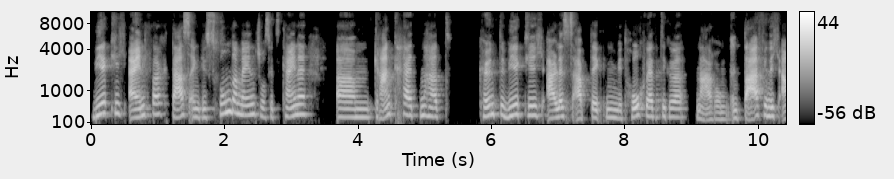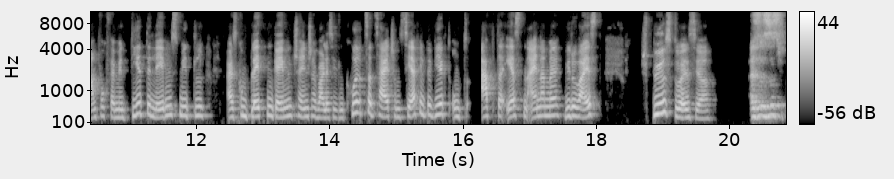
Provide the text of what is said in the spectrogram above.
wirklich einfach, dass ein gesunder Mensch, was jetzt keine ähm, Krankheiten hat, könnte wirklich alles abdecken mit hochwertiger Nahrung. Und da finde ich einfach fermentierte Lebensmittel als kompletten Gamechanger, weil es in kurzer Zeit schon sehr viel bewirkt und ab der ersten Einnahme, wie du weißt, spürst du es ja. Also es ist,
